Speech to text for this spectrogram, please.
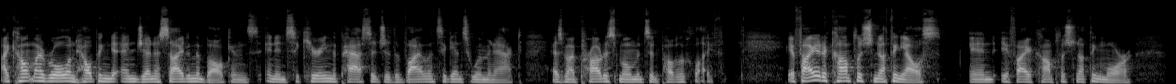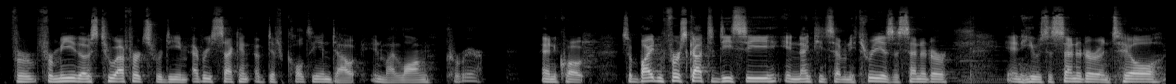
I count my role in helping to end genocide in the Balkans and in securing the passage of the Violence Against Women Act as my proudest moments in public life. If I had accomplished nothing else, and if I accomplished nothing more, for, for me, those two efforts redeem every second of difficulty and doubt in my long career. End quote. So Biden first got to D.C. in 1973 as a senator, and he was a senator until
